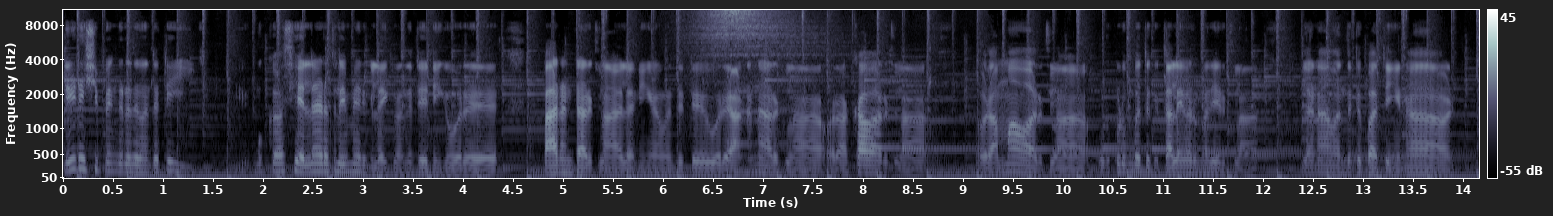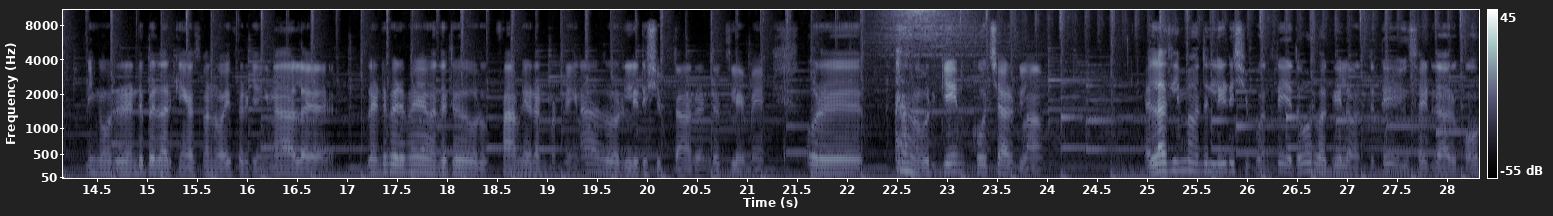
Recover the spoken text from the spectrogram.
லீடர்ஷிப்புங்கிறது வந்துட்டு முக்கால்வாசி எல்லா இடத்துலையுமே இருக்குது லைக் வந்துட்டு நீங்கள் ஒரு பேரண்ட்டாக இருக்கலாம், இல்லை நீங்கள் வந்துட்டு ஒரு அண்ணனாக இருக்கலாம், ஒரு அக்காவாக இருக்கலாம், ஒரு அம்மாவாக இருக்கலாம், ஒரு குடும்பத்துக்கு தலைவர் மாதிரி இருக்கலாம். இல்லைனா வந்துட்டு பார்த்தீங்கன்னா, நீங்கள் ஒரு ரெண்டு பேர் தான் இருக்கீங்க. ஹஸ்பண்ட், ஒய்ஃப் இருக்கீங்கன்னா, இல்லை ரெண்டு பேருமே வந்துட்டு ஒரு ஃபேமிலியை ரன் பண்ணுறீங்கன்னா அது ஒரு லீடர்ஷிப் தான் ரெண்டுத்துலேயுமே ஒரு ஒரு கேம் கோச்சாக இருக்கலாம். எல்லாத்துலேயுமே வந்து லீடர்ஷிப் வந்துட்டு ஏதோ ஒரு வகையில் வந்துட்டு யூஸ் ஆகிட்டு தான் இருக்கும்.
